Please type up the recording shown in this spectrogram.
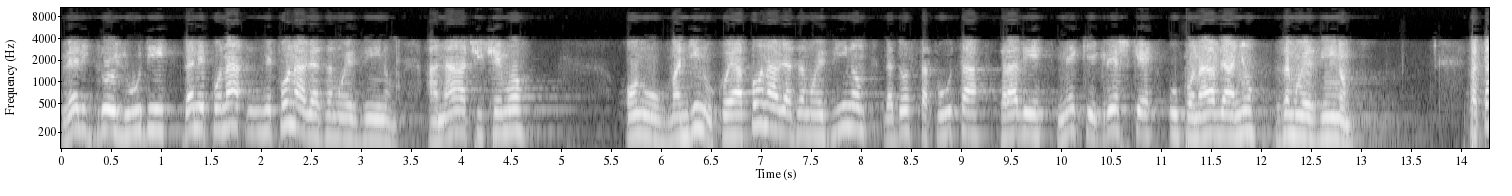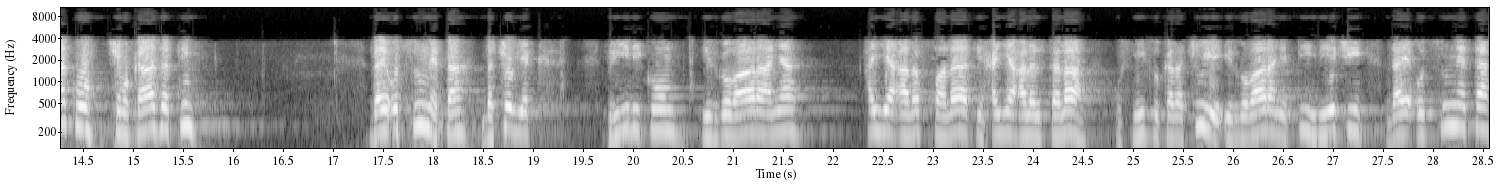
velik broj ljudi da ne, pona, ne ponavlja za muezinom, a naći ćemo onu manjinu koja ponavlja za muezinom da dosta puta pravi neke greške u ponavljanju za muezinom. Pa tako ćemo kazati da je od sunneta da čovjek prilikom izgovaranja hayya ala salati, hayya ala salah, u smislu kada čuje izgovaranje tih riječi da je od sunneta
